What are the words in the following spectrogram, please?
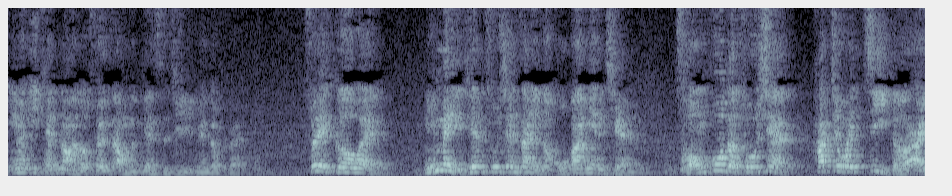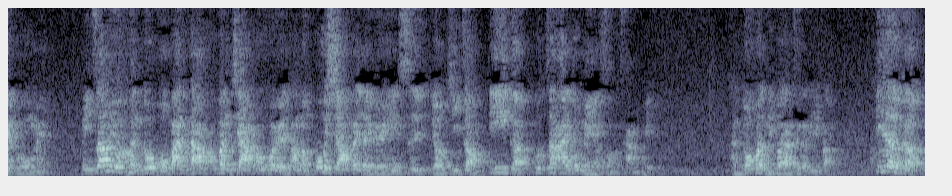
因为一天到晚都出现在我们电视机里面，对不对？所以各位，你每天出现在你的伙伴面前，重复的出现，他就会记得爱多美。你知道有很多伙伴，大部分加入会员，他们不消费的原因是有几种。第一个，不知道爱多美有什么产品，很多问题都在这个地方。第二个，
